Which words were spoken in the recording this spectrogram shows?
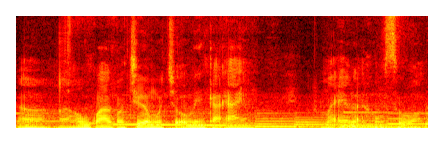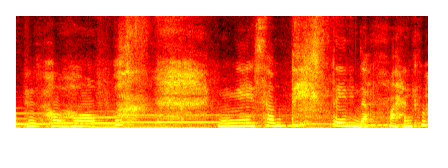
Ờ, và hôm qua có chừa một chỗ bên cạnh anh mà em lại không xuống. Hồi hộp. Nghe xong tim, tim đập mạnh. Quá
